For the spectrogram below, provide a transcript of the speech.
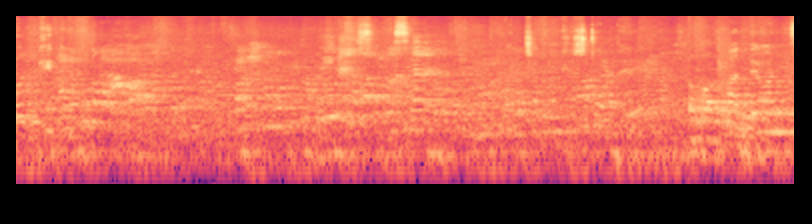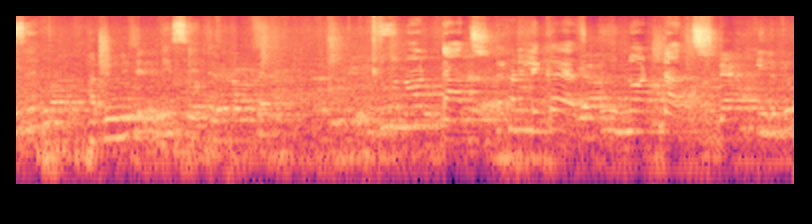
রক্ষিত পঞ্চান্ন খ্রিস্টাব্দে হাত দেওয়া নিষেধ নিচে নিষেধ ডু নট টাচ এখানে লেখা আছে ডু নট টাচ দেখো কিন্তু কেউ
